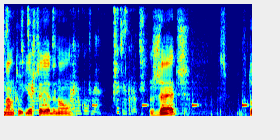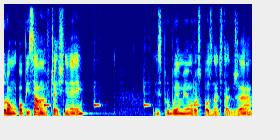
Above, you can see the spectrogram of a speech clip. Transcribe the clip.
Mam tu jeszcze jedną-. Przycisk wróć. Rzecz, którą opisałem wcześniej i spróbujemy ją rozpoznać także.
